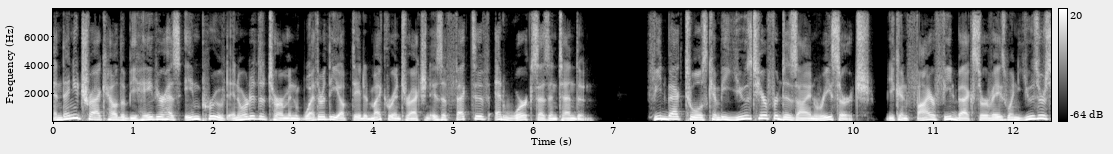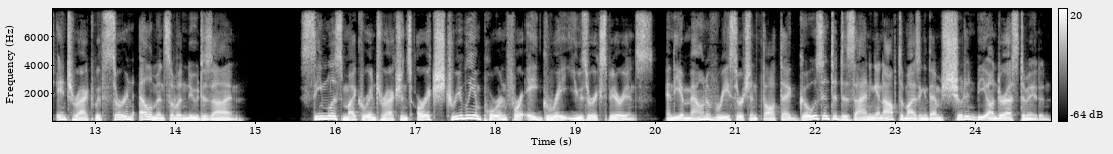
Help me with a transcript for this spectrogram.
and then you track how the behavior has improved in order to determine whether the updated microinteraction is effective and works as intended. Feedback tools can be used here for design research. You can fire feedback surveys when users interact with certain elements of a new design. Seamless micro interactions are extremely important for a great user experience, and the amount of research and thought that goes into designing and optimizing them shouldn't be underestimated.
